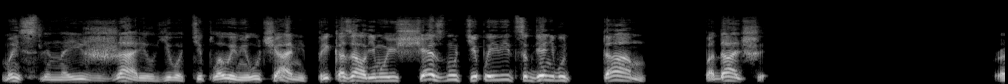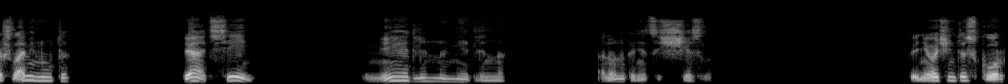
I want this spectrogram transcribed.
мысленно изжарил его тепловыми лучами, приказал ему исчезнуть и появиться где-нибудь там, подальше. Прошла минута, пять, семь, и медленно-медленно оно, наконец, исчезло. — Ты не очень-то скор,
